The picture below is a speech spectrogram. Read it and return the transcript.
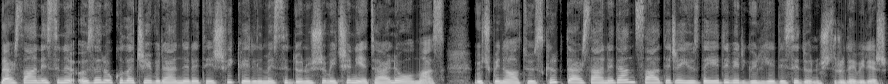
Dershanesini özel okula çevirenlere teşvik verilmesi dönüşüm için yeterli olmaz. 3640 dershaneden sadece %7,7'si dönüştürülebilir.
